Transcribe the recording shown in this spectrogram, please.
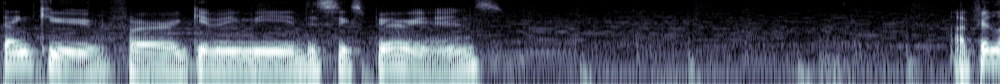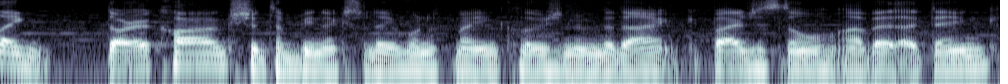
Thank you for giving me this experience. I feel like Darkhawk should have been actually one of my inclusion in the deck, but I just don't have it, I think.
